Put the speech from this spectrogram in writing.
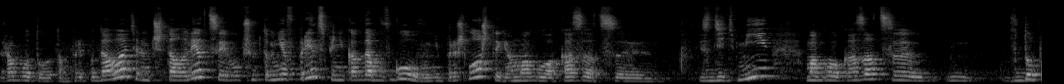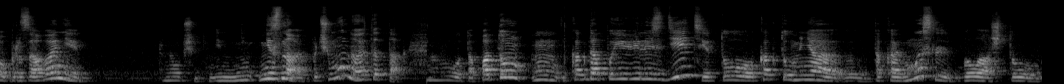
работала там преподавателем, читала лекции, в общем-то, мне, в принципе, никогда бы в голову не пришло, что я могу оказаться с детьми, могу оказаться в доп. образовании ну, в общем не, не- не знаю почему, но это так. Вот. А потом, когда появились дети, то как-то у меня э, такая мысль была, что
